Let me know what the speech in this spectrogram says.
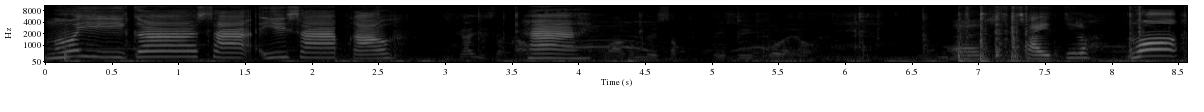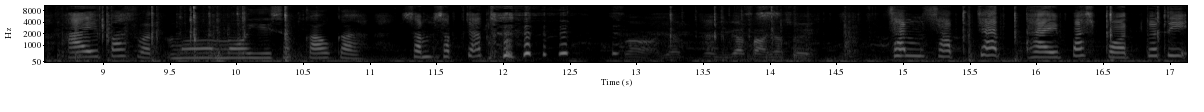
ngồi gì có sa y sa cao 而家二十九。 ha 哇！咁你十几岁过嚟喎？ ờ xài tí lo ngô hai passport mô mô y sập cao cả xăm sập chất 三十 chăm sóc chất hay passport cơ tí.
